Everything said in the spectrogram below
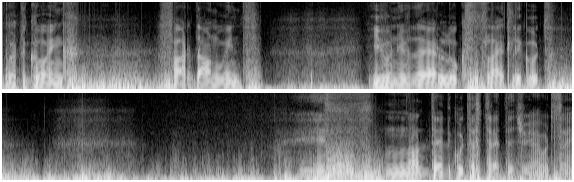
But going far downwind, even if the air looks slightly good, is not that good a strategy, I would say.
